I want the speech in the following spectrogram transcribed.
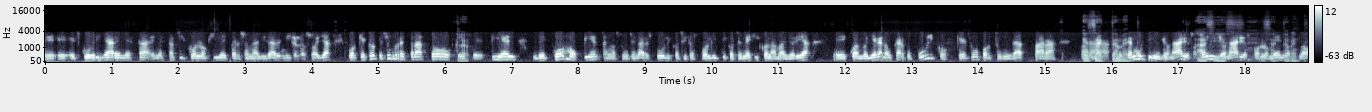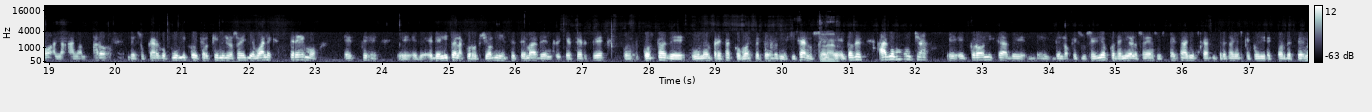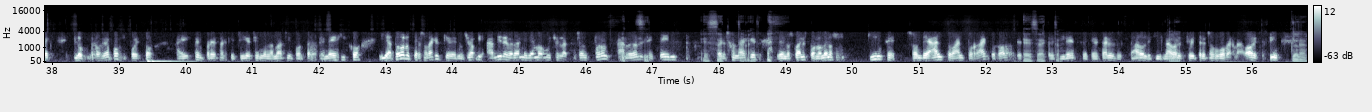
eh, eh, escudriñar en esta en esta psicología y personalidad de Emilio Lozoya, porque creo que es un retrato este, fiel de cómo piensan los funcionarios públicos y los políticos en México, la mayoría, eh, cuando llegan a un cargo público, que es una oportunidad para, ser multimillonarios, o ser millonarios por lo menos, ¿no? Al, al, amparo de su cargo público, y creo que Emilio Lozoya llevó al extremo este el delito de la corrupción y este tema de enriquecerse por costa de una empresa como este Petróleos Mexicanos. Eh, entonces, hago mucha eh, crónica de, de, lo que sucedió con Emilio Lozoya en sus tres años, casi tres años que fue director de Pemex, lo que rodeó, por supuesto, a esta empresa que sigue siendo la más importante de México y a todos los personajes que denunció. A mí, de verdad me llama mucho la atención. Fueron alrededor de 70 personajes, de los cuales por lo menos 15 son de alto, alto rango, ¿no? Presidentes, secretarios de Estado, legisladores, que hoy tres son gobernadores, en fin.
